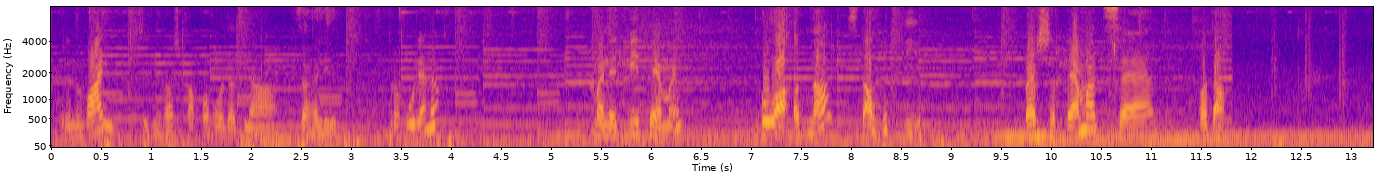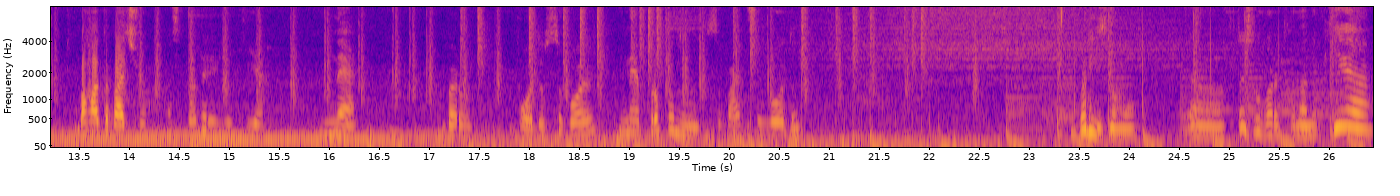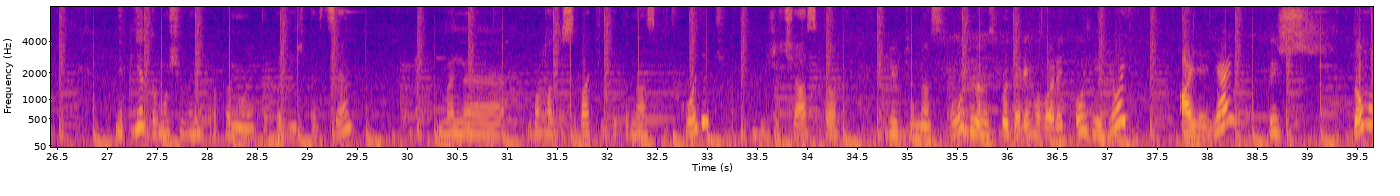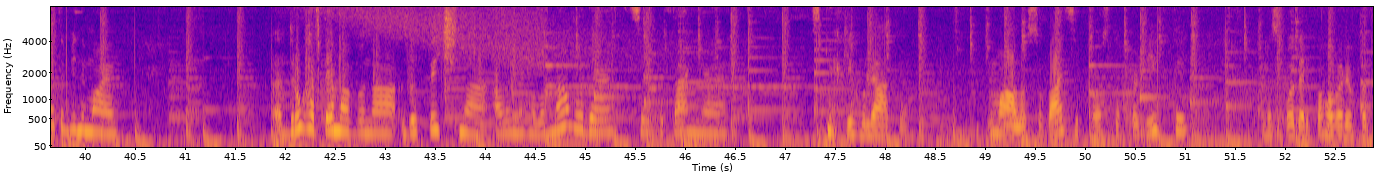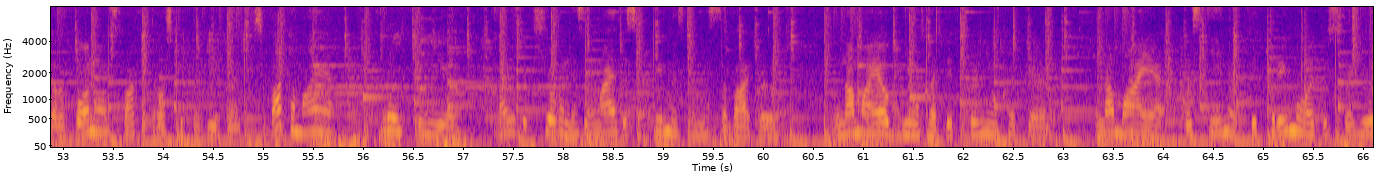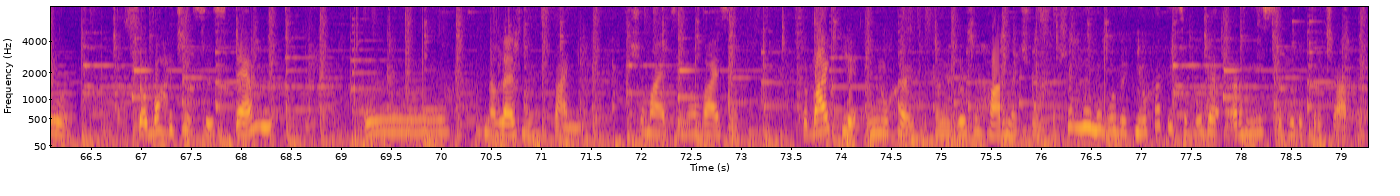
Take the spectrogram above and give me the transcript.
тренувань. Сьогодні важка погода для взагалі прогулянок. Мене дві теми. Була одна, стало дві. Перша тема це вода. Багато бачу господарів, які не беруть воду з собою, не пропонують собаці воду. По-різному. Е, Хтось говорить, вона не п'є, не п'є, тому що ви не пропонуєте, повірте в це. У мене багато собак, які до нас підходять, дуже часто п'ють у нас воду, і господарі говорять: ой-ой-ой, ай-яй-яй, ти ж вдома тобі немає. Друга тема, вона дотична, але не головна буде. Це питання, скільки гуляти. Мало собаці, просто пробігти. Господар поговорив по телефону, собака трошки побігла. Собака має пройти, навіть якщо ви не займаєтесь активностями з собакою, вона має обнюхати, пронюхати, вона має постійно підтримувати свою собачу систему у належному стані. Що мається на увазі? Собаки нюхають, вони дуже гарно чують. Якщо вони не будуть нюхати, це буде організм буде втрачати.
